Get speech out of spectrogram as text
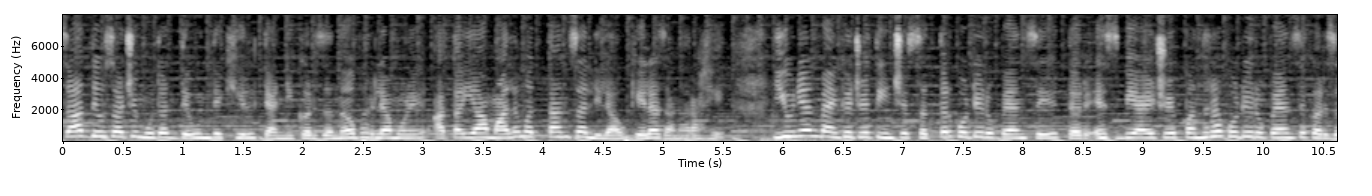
सात दिवसाची मुदत देऊन देखील त्यांनी कर्ज न भरल्यामुळे आता या मालमत्तांचा लिलाव केला जाणार आहे. युनियन बँकेचे तीनशे सत्तर कोटी रुपयांचे तर एस बी आयचे पंधरा कोटी रुपयांचे कर्ज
